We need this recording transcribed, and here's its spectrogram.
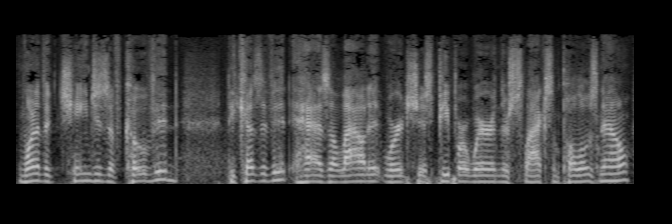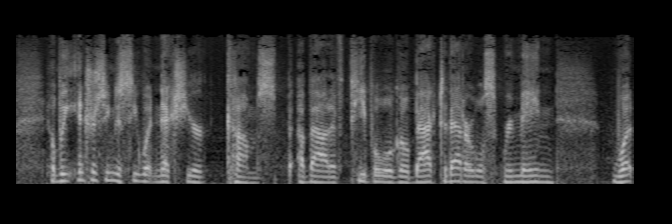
one of the changes of COVID because of it has allowed it where it's just people are wearing their slacks and polos now. It'll be interesting to see what next year comes about if people will go back to that or will remain what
